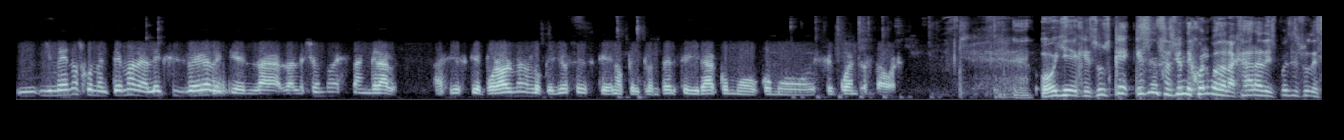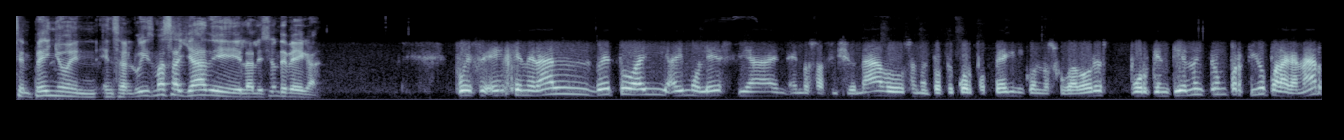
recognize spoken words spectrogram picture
y, menos con el tema de Alexis Vega de que la, la lesión no es tan grave. Así es que por ahora menos lo que yo sé es que, no, que el plantel seguirá como, como se encuentra hasta ahora. Oye, Jesús, ¿qué, ¿qué, sensación dejó el Guadalajara después de su desempeño en, en San Luis, más allá de la lesión de Vega? Pues en general, Beto, hay, hay molestia en, en, los aficionados, en el propio cuerpo técnico, en los jugadores, porque entienden que es un partido para ganar.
